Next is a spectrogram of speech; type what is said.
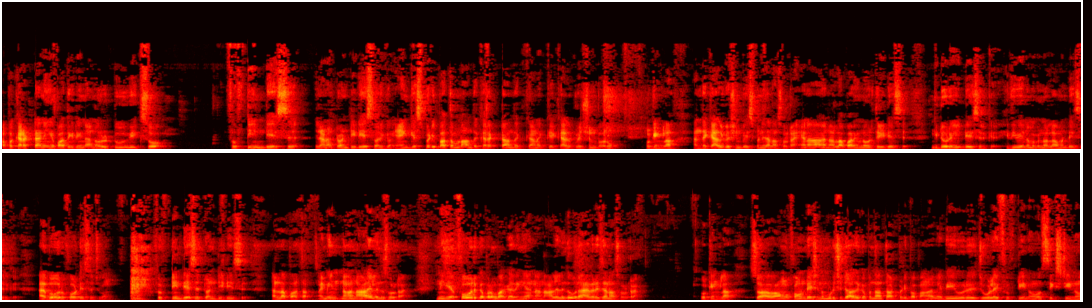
அப்போ கரெக்டாக நீங்கள் பார்த்துக்கிட்டிங்கன்னா இன்னும் ஒரு டூ வீக்ஸோ ஃபிஃப்டீன் டேஸு இல்லைனா டுவெண்ட்டி டேஸ் வரைக்கும். என் கெஸ்ட் படி பார்த்தோம்னா அந்த கரெக்டாக அந்த கணக்கு கேல்குலேஷன் வரும். ஓகேங்களா அந்த கேல்குலேஷன் பேஸ் பண்ணி தான் நான் சொல்கிறேன் ஏன்னா நல்லா பாருங்க இன்னொரு த்ரீ டேஸ் இங்கிட்ட ஒரு எயிட் டேஸ் இருக்குது இதுவே நமக்கு இன்னும் லெவன் டேஸ் இருக்குது அபோவ் ஒரு ஃபோர் டேஸ் வச்சுக்கோங்க. ஃபிஃப்டீன் டேஸ் டுவெண்ட்டி டேஸ் நல்லா பார்த்தா. ஐ மீன் நான் நாளையிலேருந்து சொல்கிறேன் நீங்கள் ஃபோருக்கு அப்புறம் பார்க்காதீங்க. நான் நாளையிலேருந்து ஒரு ஆவரேஜாக நான் சொல்கிறேன் ஓகேங்களா? ஸோ அவங்க ஃபவுண்டேஷனை முடிச்சுட்டு அதுக்கப்புறம் தான் தாட் படி பார்ப்பாங்க. மேபி ஒரு ஜூலை ஃபிஃப்டீனோ சிக்ஸ்டீனோ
